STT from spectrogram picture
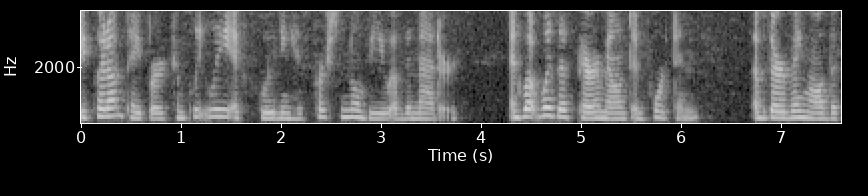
be put on paper completely excluding his personal view of the matter, and what was of paramount importance, observing all the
